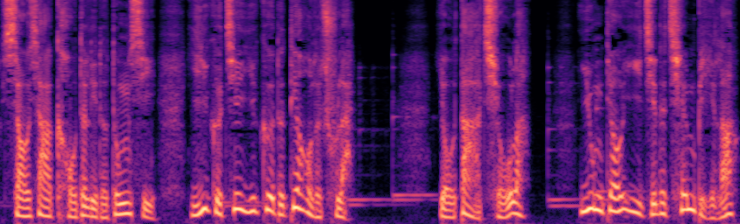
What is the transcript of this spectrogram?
小夏口袋里的东西一个接一个的掉了出来，有大球了，用掉一截的铅笔了，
